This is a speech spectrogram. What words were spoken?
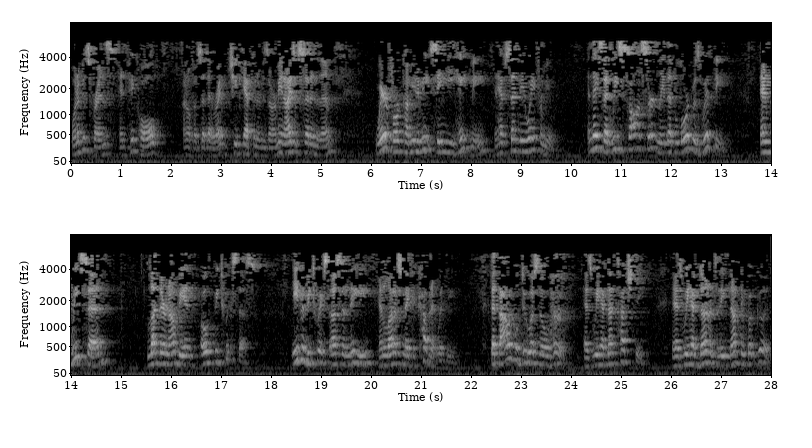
one of his friends, and Phicol, I don't know if I said that right, chief captain of his army. And Isaac said unto them, Wherefore come you to me, seeing ye hate me, and have sent me away from you? And they said, We saw certainly that the Lord was with thee. And we said, Let there now be an oath betwixt us, even betwixt us and thee, and let us make a covenant with thee, that thou wilt do us no hurt, as we have not touched thee, and as we have done unto thee nothing but good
